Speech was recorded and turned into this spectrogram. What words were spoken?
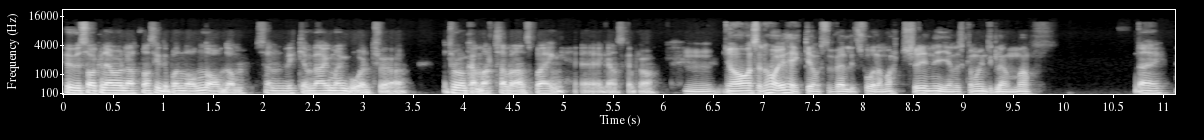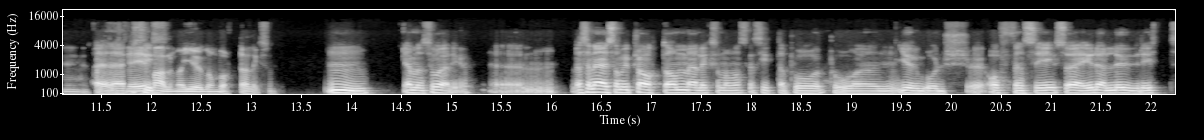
huvudsaken är väl att man sitter på någon av dem. Sen vilken väg man går tror jag. Jag tror de kan matcha varandras poäng ganska bra. Mm. Ja, sen har ju Häcken också väldigt svåra matcher i nian, det ska man inte glömma. Nej. Eh, det är precis. Malmö och Djurgården borta liksom. Mm. Ja men så är det ju. Ehm, Men sen är det som vi pratade om, är liksom om man ska sitta på, på en Djurgårds offensiv så är ju det lurigt.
